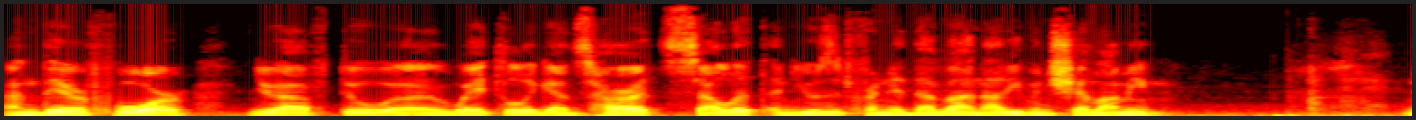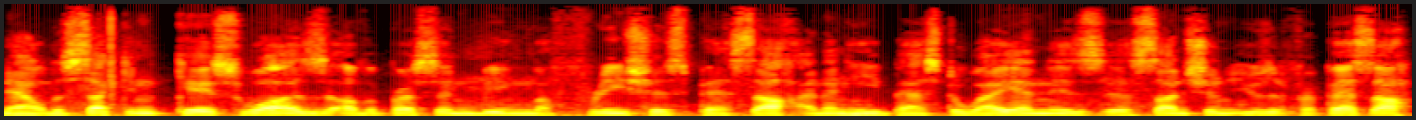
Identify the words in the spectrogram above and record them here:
and therefore you have to uh, wait till it gets hurt, sell it, and use it for nedava, not even shelamim. Now, the second case was of a person being mafrish his Pesach, and then he passed away, and his uh, son shouldn't use it for Pesach,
